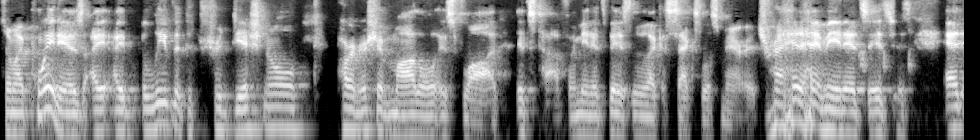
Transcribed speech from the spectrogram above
so my point is, I, I believe that the traditional partnership model is flawed. It's tough. I mean, it's basically like a sexless marriage, right? I mean, it's it's just and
